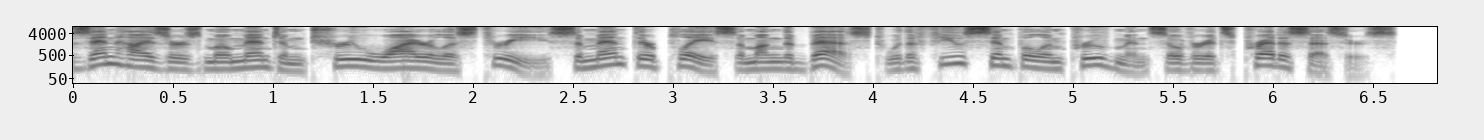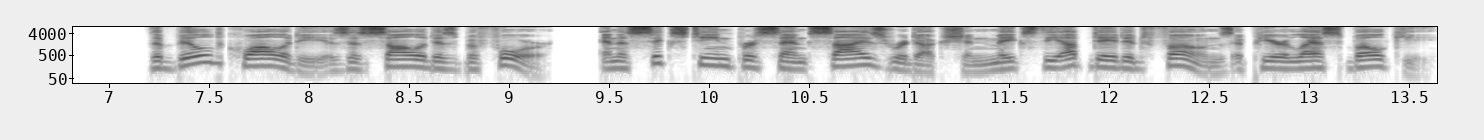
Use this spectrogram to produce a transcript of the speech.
Sennheiser's Momentum True Wireless 3 cement their place among the best with a few simple improvements over its predecessors. The build quality is as solid as before, and a 16% size reduction makes the updated phones appear less bulky.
